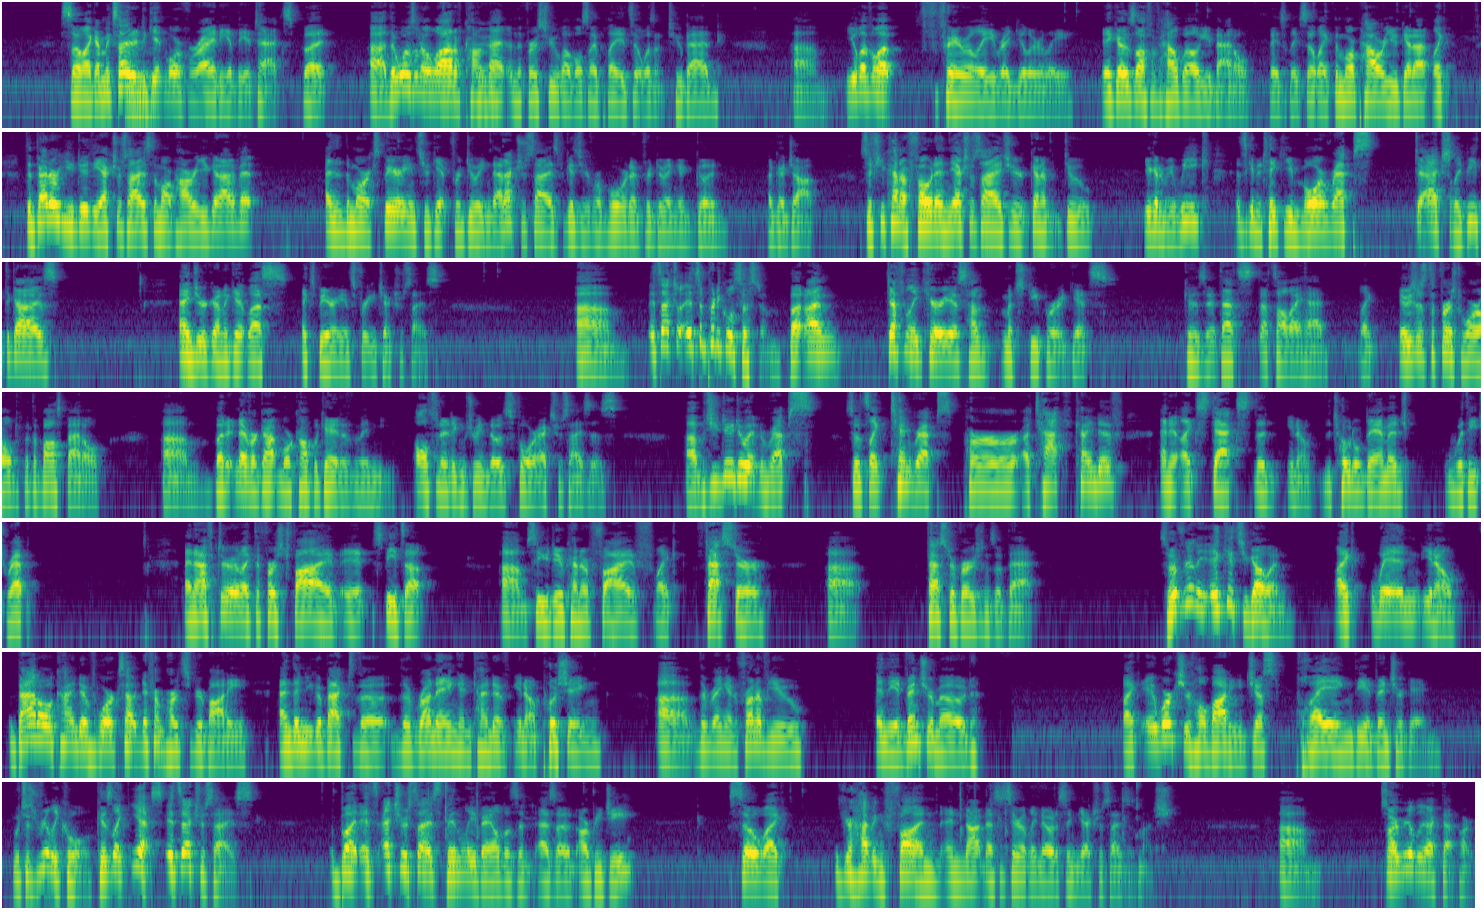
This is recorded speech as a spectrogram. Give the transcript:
So like I'm excited to get more variety of the attacks, but uh, there wasn't a lot of combat in the first few levels I played, so it wasn't too bad. Um, you level up fairly regularly. It goes off of how well you battle, basically. So like the more power you get out, like the better you do the exercise, the more power you get out of it, and the more experience you get for doing that exercise because you're rewarded for doing a good a good job. So if you kind of phone in the exercise, you're gonna do you're gonna be weak. It's gonna take you more reps to actually beat the guys, and you're gonna get less experience for each exercise. Um, it's actually it's a pretty cool system, but I'm definitely curious how much deeper it gets because that's that's all I had. Like it was just the first world with a boss battle, um, but it never got more complicated than alternating between those four exercises. Uh, but you do do it in reps, so it's like ten reps per attack, kind of, and it like stacks the you know the total damage with each rep. And after like the first five, it speeds up. Um, so you do kind of five like faster, uh, faster versions of that. So it really it gets you going. Like when you know battle kind of works out different parts of your body, and then you go back to the the running and kind of you know pushing uh, the ring in front of you in the adventure mode. Like it works your whole body just playing the adventure game, which is really cool. Because like yes, it's exercise, but it's exercise thinly veiled as a as an RPG. So like you're having fun and not necessarily noticing the exercise as much. Um, so I really like that part.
